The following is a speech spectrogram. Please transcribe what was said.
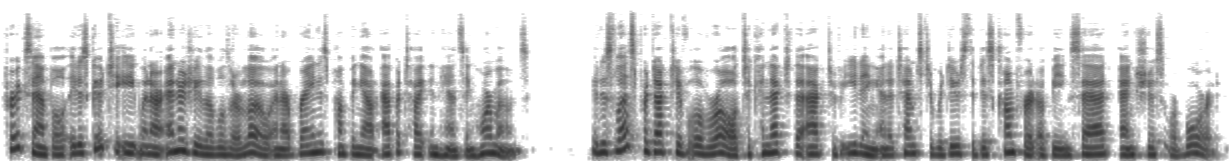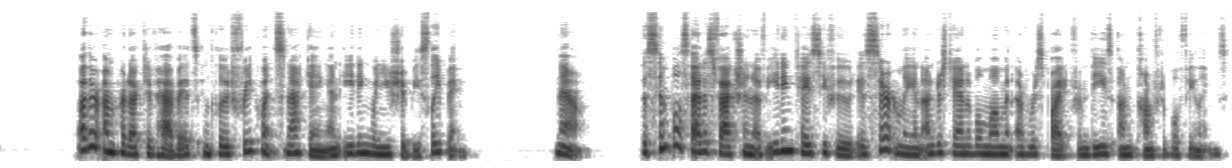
For example, it is good to eat when our energy levels are low and our brain is pumping out appetite enhancing hormones. It is less productive overall to connect the act of eating and attempts to reduce the discomfort of being sad, anxious, or bored. Other unproductive habits include frequent snacking and eating when you should be sleeping. Now, the simple satisfaction of eating tasty food is certainly an understandable moment of respite from these uncomfortable feelings.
